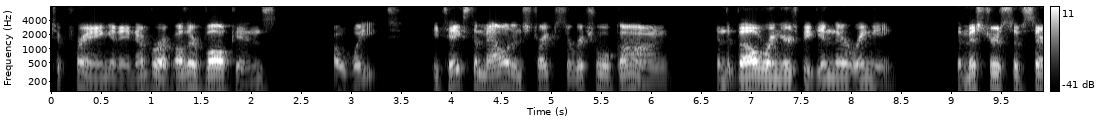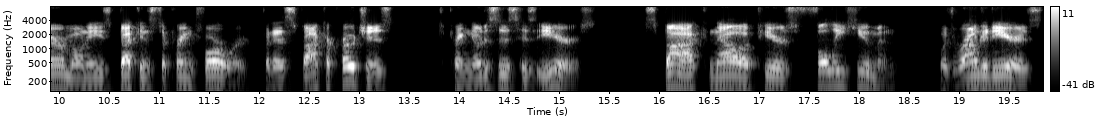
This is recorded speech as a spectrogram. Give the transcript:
T'Pring and a number of other Vulcans await. He takes the mallet and strikes the ritual gong, and the bell ringers begin their ringing. The mistress of ceremonies beckons T'Pring forward, but as Spock approaches, T'Pring notices his ears. Spock now appears fully human, with rounded ears,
